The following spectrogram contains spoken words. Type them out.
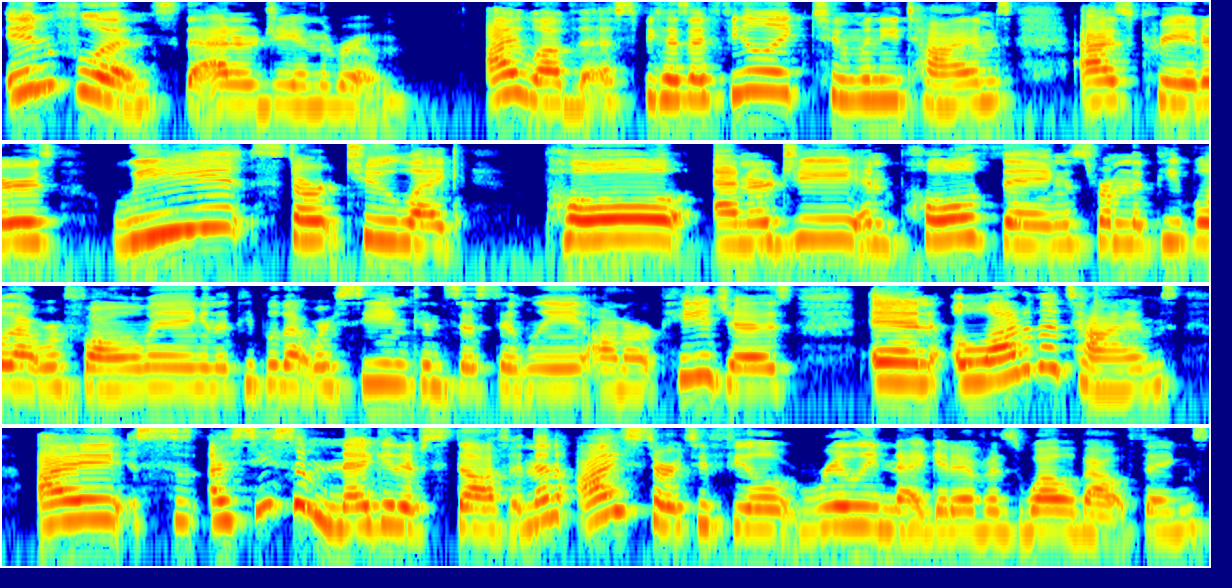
influence the energy in the room. I love this because I feel like too many times as creators, we start to like pull energy and pull things from the people that we're following and the people that we're seeing consistently on our pages. And a lot of the times, I I see some negative stuff and then I start to feel really negative as well about things.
